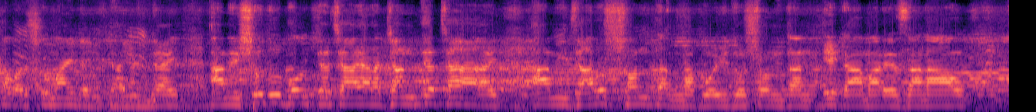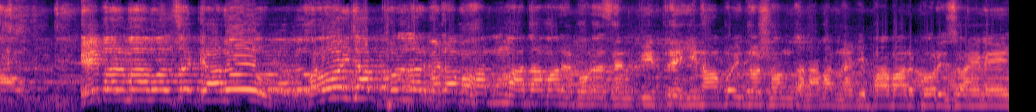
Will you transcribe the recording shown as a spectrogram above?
খাওয়ার সময় নেই টাইম নেই। আমি শুধু বলতে চাই আর জানতে চাই, আমি যারও সন্তান না, বৈধ সন্তান, এটা আমারে জানাও। এইবার মা বলছে, কেন? ওই যে আব্দুল্লাহর বেটা মোহাম্মদ আমার বলেছেন, পিতৃহীন অবৈধ সন্তান আমার নাকি বাবার পরিচয় নেই।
